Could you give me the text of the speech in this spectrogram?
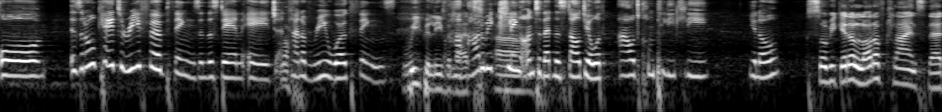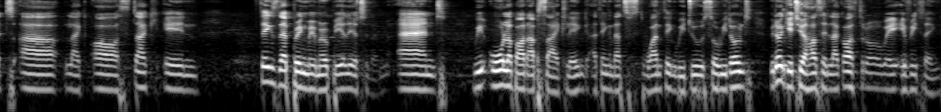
Or is it okay to refurb things in this day and age and oh. kind of rework things? We believe in how, that. How do we cling um, onto that nostalgia without completely, you know? So we get a lot of clients that like are stuck in things that bring memorabilia to them. And we're all about upcycling. I think that's one thing we do. So we don't we don't get to your house and like, oh, throw away everything.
